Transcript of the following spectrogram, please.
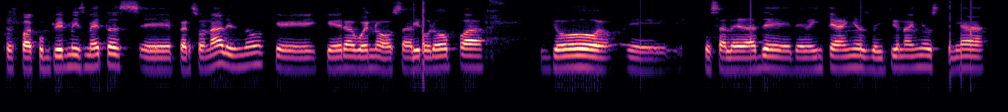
pues, para cumplir mis metas eh, personales, ¿no? Que, que, era, bueno, salir a Europa. Yo, eh, pues a la edad de, de, 20 años, 21 años, tenía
